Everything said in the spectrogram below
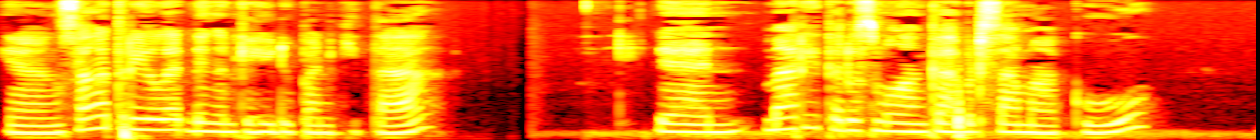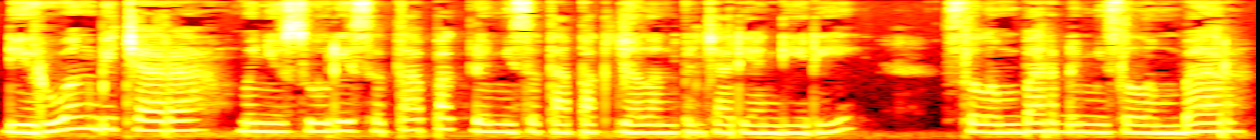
yang sangat relate dengan kehidupan kita. Dan mari terus melangkah bersamaku di ruang bicara menyusuri setapak demi setapak jalan pencarian diri, selembar demi selembar.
